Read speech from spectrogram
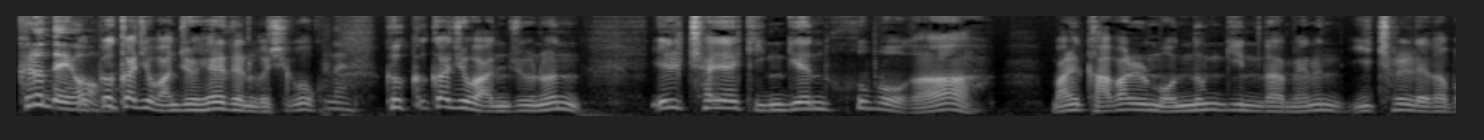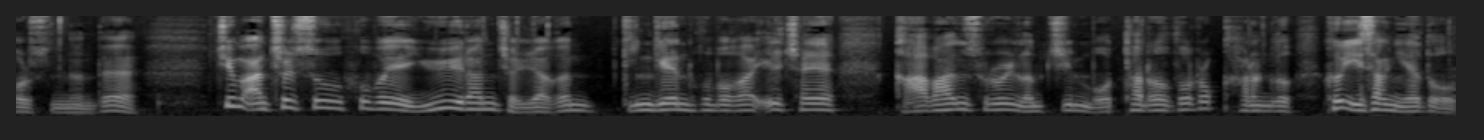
그런데요. 그 끝까지 완주해야 되는 것이고 네. 그 끝까지 완주는 1차의 김기현 후보가 만약 가발을 못 넘긴다면은 2차를 내다볼 수 있는데 지금 안철수 후보의 유일한 전략은 김기현 후보가 1차에 가반수를 넘지 못하도록 하는 거 그 이상 이해도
